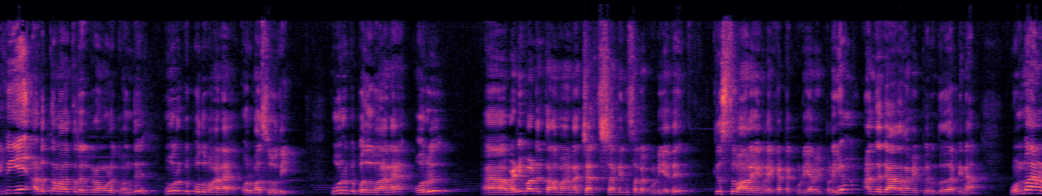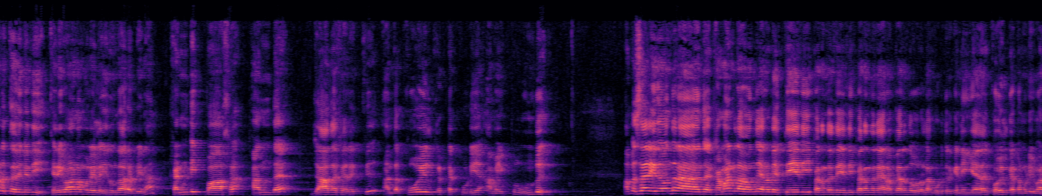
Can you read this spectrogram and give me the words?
இதையே அடுத்த மதத்தில் இருக்கிறவங்களுக்கு வந்து ஊருக்கு பொதுவான ஒரு மசூதி. ஊருக்கு பொதுவான ஒரு வழிபாடு தலமான சர்ச் அப்படின்னு சொல்லக்கூடியது கிறிஸ்துவ ஆலயங்களை கட்டக்கூடிய அமைப்பிலையும் அந்த ஜாதக அமைப்பு இருந்தது அப்படின்னா ஒன்பதாம் இடத்த அதிபதி தெளிவான முறையில் இருந்தார் அப்படின்னா கண்டிப்பாக அந்த ஜாதகருக்கு அந்த கோயில் கட்டக்கூடிய அமைப்பு உண்டு. அப்போ சார் இதை வந்து நான் இந்த கமெண்டில் வந்து என்னுடைய தேதி பிறந்த தேதி பிறந்த நேரம் பிறந்த ஊரெல்லாம் கொடுத்துருக்கேன். நீங்கள் ஏதாவது கோயில் கட்ட முடியுமா?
